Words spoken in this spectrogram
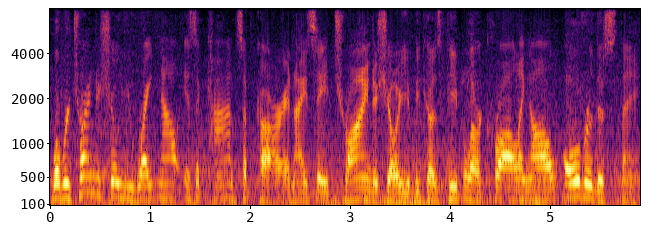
What we're trying to show you right now is a concept car, and I say trying to show you because people are crawling all over this thing.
